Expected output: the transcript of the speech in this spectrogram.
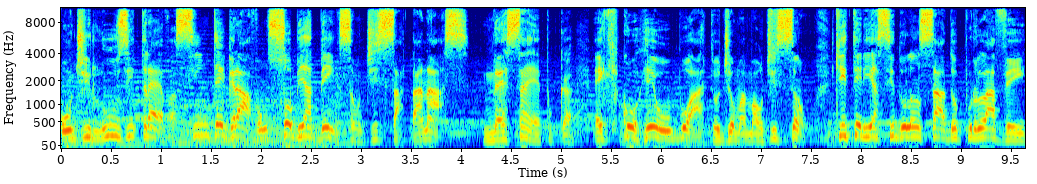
onde luz e trevas se integravam sob a bênção de Satanás. Nessa época é que correu o boato de uma maldição que teria sido lançado por LaVey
